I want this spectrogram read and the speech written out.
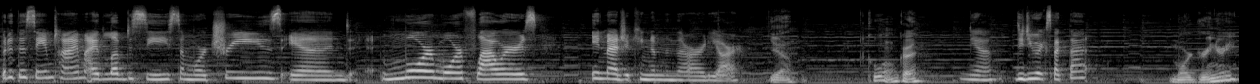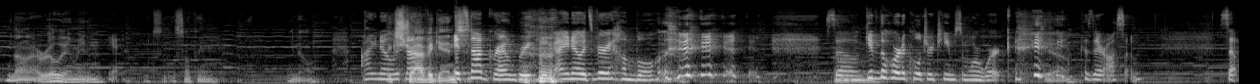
But at the same time, I'd love to see some more trees and more more flowers in Magic Kingdom than there already are. Yeah. Cool. Okay. Yeah. Did you expect that? More greenery? No, not really. I mean, Yeah. it's, it's something, you know. I know Extravagant. It's not, it's not groundbreaking. I know it's very humble. so give the horticulture team some more work because Yeah. they're awesome. So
